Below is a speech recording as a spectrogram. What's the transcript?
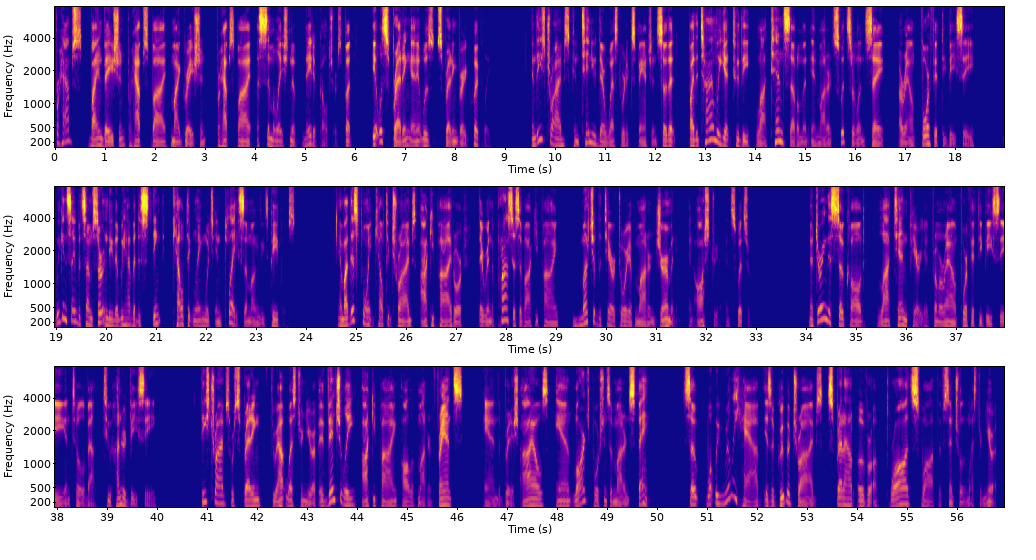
perhaps by invasion, perhaps by migration, perhaps by assimilation of native cultures, but it was spreading and it was spreading very quickly. And these tribes continued their westward expansion so that by the time we get to the La settlement in modern Switzerland, say around 450 BC, we can say with some certainty that we have a distinct Celtic language in place among these peoples. And by this point, Celtic tribes occupied, or they were in the process of occupying, much of the territory of modern Germany and Austria and Switzerland. Now, during this so called La Tène period, from around 450 BC until about 200 BC, these tribes were spreading throughout Western Europe, eventually occupying all of modern France, and the British Isles and large portions of modern Spain. So, what we really have is a group of tribes spread out over a broad swath of Central and Western Europe.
